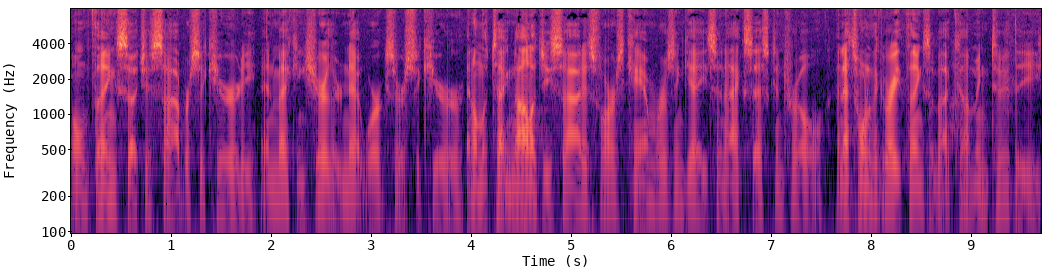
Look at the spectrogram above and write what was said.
on things such as cybersecurity and making sure their networks are secure. And on the technology side, as far as cameras and gates and access control. And that's one of the great things about coming to the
